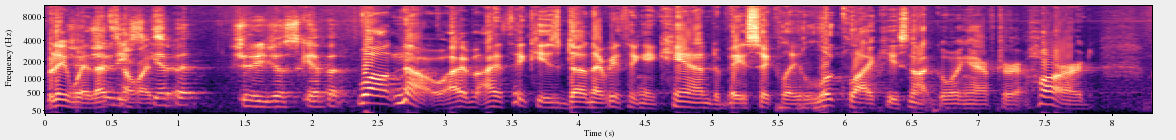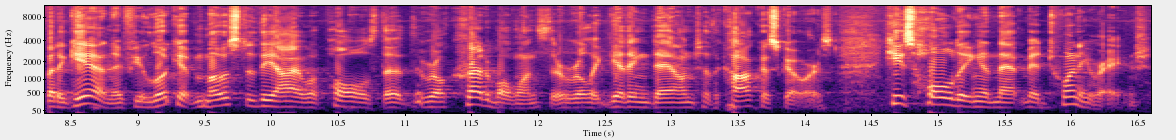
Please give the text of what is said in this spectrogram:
But anyway, that's Should he how I see it. it? Should he just skip it? Well, no, I, I think he's done everything he can to basically look like he's not going after it hard. But again, if you look at most of the Iowa polls, the, the real credible ones that are really getting down to the caucus goers, he's holding in that mid-20 range.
